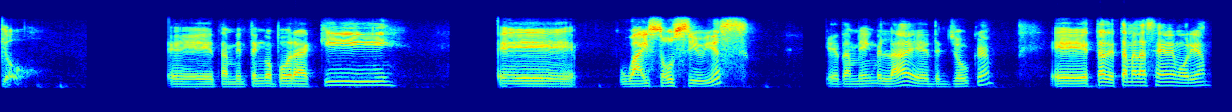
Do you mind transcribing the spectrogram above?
go. También tengo por aquí Why So Serious, que también, ¿verdad? Eh, del Joker. Esta, esta me la sé de memoria.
